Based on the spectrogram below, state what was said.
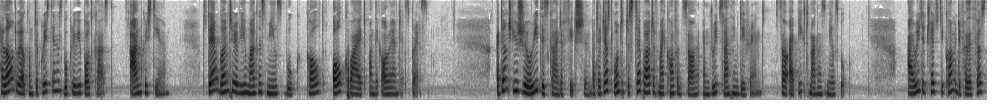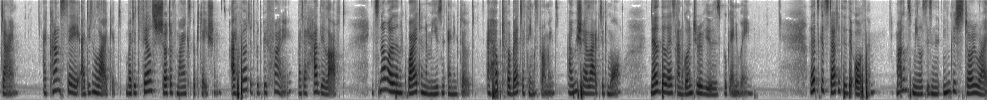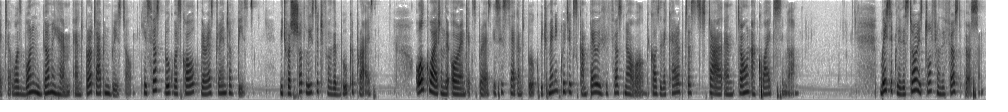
Hello and welcome to Christina's Book Review Podcast. I'm Christina. Today I'm going to review Magnus Mills' book called All Quiet on the Orient Express. I don't usually read this kind of fiction, but I just wanted to step out of my comfort zone and read something different, so I picked Magnus Mills' book. I read a tragedy comedy for the first time. I can't say I didn't like it, but it fell short of my expectations. I thought it would be funny, but I hardly laughed. It's no more than quite an amusing anecdote. I hoped for better things from it. I wish I liked it more. Nevertheless, I'm going to review this book anyway. Let's get started with the author. Magnus Mills is an English story writer, was born in Birmingham and brought up in Bristol. His first book was called The Restraint of Beasts, which was shortlisted for the Booker Prize. All Quiet on the Orient Express is his second book, which many critics compare with his first novel because the characters' style and tone are quite similar. Basically, the story is told from the first person.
